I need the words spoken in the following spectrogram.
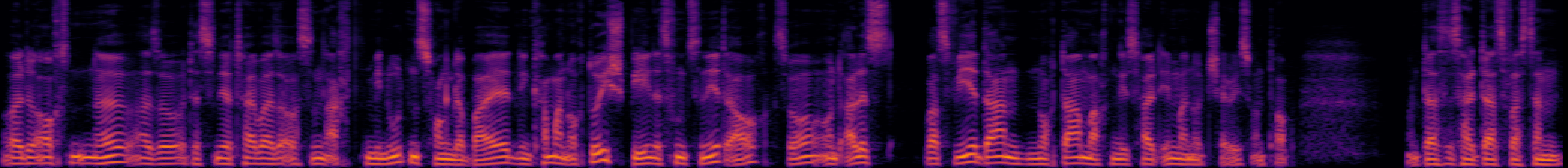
Weil du auch, ne, also das sind ja teilweise auch so ein 8-Minuten-Song dabei, den kann man auch durchspielen, das funktioniert auch. So. Und alles, was wir dann noch da machen, ist halt immer nur Cherries on top. Und das ist halt das, was dann,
